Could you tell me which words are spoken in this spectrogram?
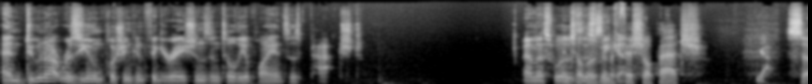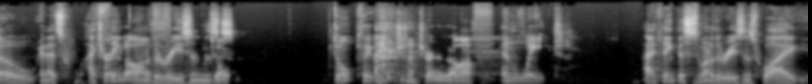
and do not resume pushing configurations until the appliance is patched. And this was until this there's an official patch. Yeah. So, and that's I Turn think one of the reasons. Don't- Don't play with it. Just turn it off and wait. I think this is one of the reasons why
